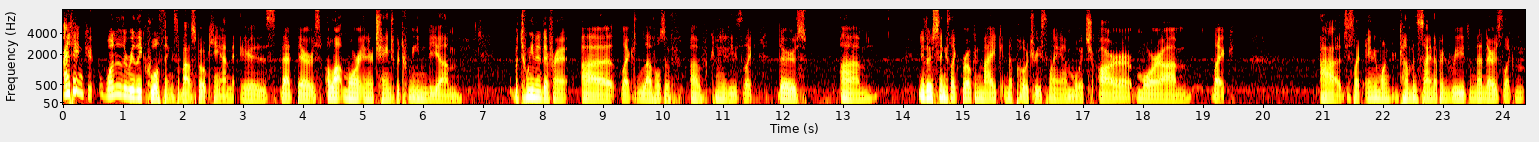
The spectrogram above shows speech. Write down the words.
I think one of the really cool things about Spokane is that there's a lot more interchange between the um, between the different uh, like levels of of communities. Like there's um, you know there's things like Broken Mic and the Poetry Slam, which are more um, like uh, just like anyone can come and sign up and read. And then there's like m-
